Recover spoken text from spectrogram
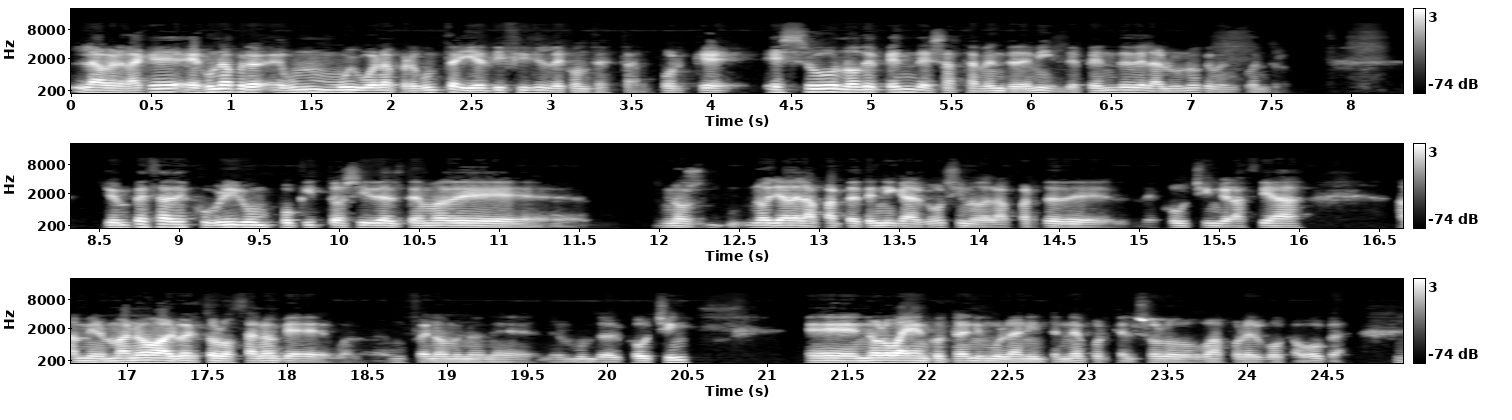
La verdad que es una, es una muy buena pregunta y es difícil de contestar, porque eso no depende exactamente de mí, depende del alumno que me encuentro. Yo empecé a descubrir un poquito así del tema de, no, ya de la parte técnica del gol, sino de la parte de, coaching gracias a mi hermano Alberto Lozano, que bueno, es un fenómeno en el mundo del coaching. Eh, no lo vais a encontrar en ningún lado en internet porque él solo va por el boca a boca. Mm.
